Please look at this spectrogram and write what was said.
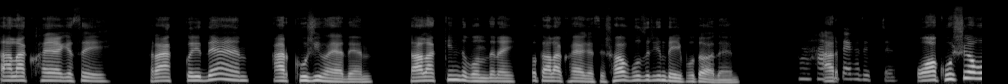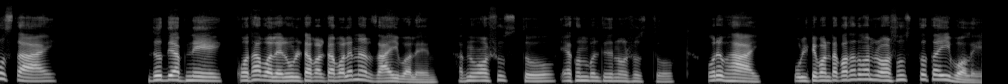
তালাক হয়ে গেছে, রাগ করে দেন আর খুশি হয়ে দেন। তালাক কিন্তু বন্ধ নাই ও তালাক হয়ে গেছে। সব হুজুর কিন্তু এই ফতুয়া দেন। আর- দেখা যাচ্ছে অখুশি অবস্থায় যদি আপনি কথা বলেন উল্টাপাল্টা বলেন আর যাই বলেন আপনি অসুস্থ এখন বলতেছেন অসুস্থ ওরে ভাই উল্টে পাল্টা কথা তো মানুষ অসুস্থতাই বলে।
